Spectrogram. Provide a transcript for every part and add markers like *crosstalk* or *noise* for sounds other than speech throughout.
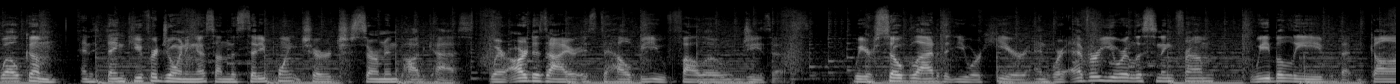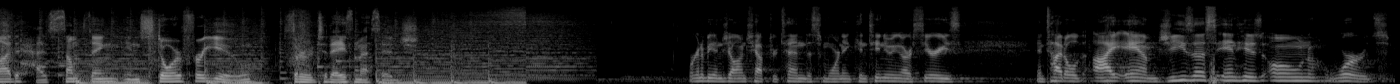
Welcome, and thank you for joining us on the Citypoint Church Sermon Podcast, where our desire is to help you follow Jesus. We are so glad that you are here, and wherever you are listening from, we believe that God has something in store for you through today's message. We're going to be in John chapter 10 this morning, continuing our series entitled I Am Jesus in His Own Words.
